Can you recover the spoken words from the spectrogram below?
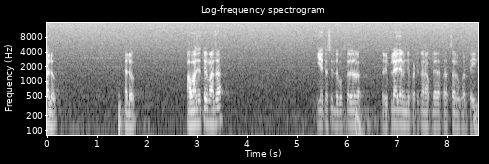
हॅलो. हॅलो. आवाज येतोय माझा? येत असेल तर फक्त रिप्लाय द्या म्हणजे पटकन आपल्याला तास चालू करता येईल.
